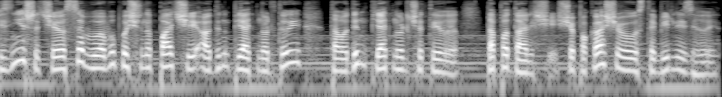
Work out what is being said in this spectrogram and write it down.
Пізніше через це було випущено патчі 1.5.03 та 1.5.04 та подальші, що покращували стабільність гри.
